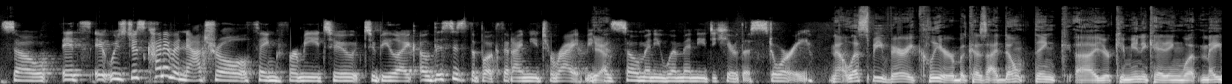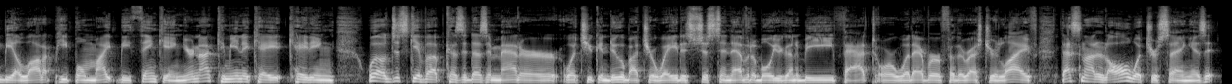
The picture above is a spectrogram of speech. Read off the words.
so it's it was just kind of a natural thing for me to to be like, oh, this is the book that I need to write because yeah. so many women need to hear this story. Now let's be very clear because I don't think uh, you're communicating what maybe a lot of people might be thinking. You're not communicating, well, just give up because it doesn't matter what you can do about your weight. It's just inevitable. You're going to be fat or whatever for the rest of your life. That's not at all what you're saying, is it?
